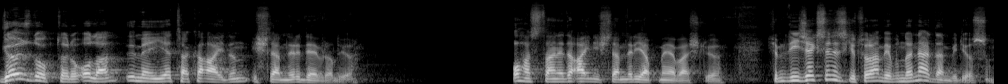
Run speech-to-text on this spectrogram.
göz doktoru olan Ümeyye Taka Aydın işlemleri devralıyor. O hastanede aynı işlemleri yapmaya başlıyor. Şimdi diyeceksiniz ki Turan Bey bunları nereden biliyorsun?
